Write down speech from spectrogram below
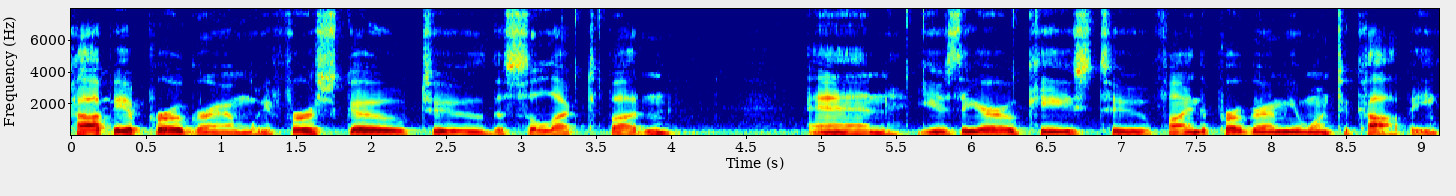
copy a program, we first go to the select button and use the arrow keys to find the program you want to copy.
